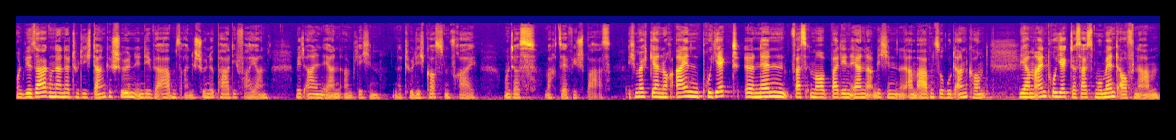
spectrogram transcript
Und wir sagen dann natürlich Dankeschön, indem wir abends eine schöne Party feiern mit allen Ehrenamtlichen, natürlich kostenfrei und das macht sehr viel Spaß. Ich möchte gerne noch ein Projekt äh, nennen, was immer bei den Ehrenamtlichen am Abend so gut ankommt. Wir haben ein Projekt, das heißt Momentaufnahmen.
